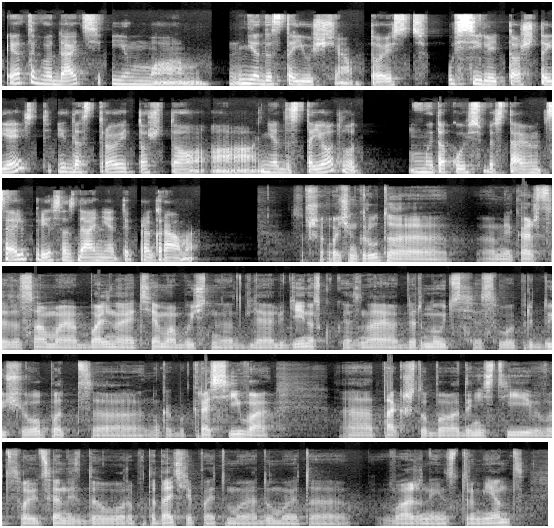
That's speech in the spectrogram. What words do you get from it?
этого дать им недостающее, то есть усилить то, что есть, и достроить то, что недостает. Вот мы такую себе ставим цель при создании этой программы. Слушай, очень круто. Мне кажется, это самая больная тема обычно для людей, насколько я знаю, обернуть свой предыдущий опыт ну, как бы красиво, так, чтобы донести вот свою ценность до работодателя. Поэтому я думаю, это важный инструмент –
